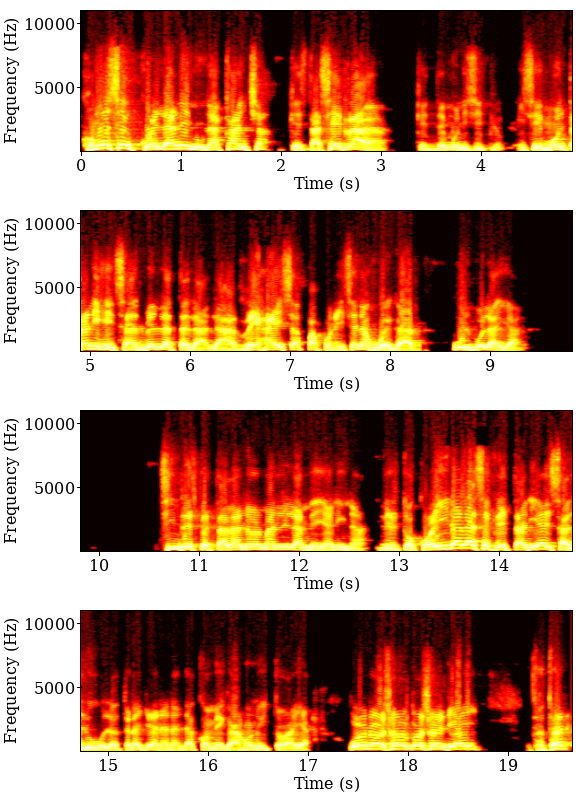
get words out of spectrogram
cómo se cuelan en una cancha que está cerrada, que es de municipio, y se montan y se salven la, reja esa para ponerse a jugar fútbol allá, sin respetar la norma ni la media ni nada. Le tocó ir a la Secretaría de Salud, la doctora Joana anda con megáfono y todavía, bueno, eso es de ahí. Doctor,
